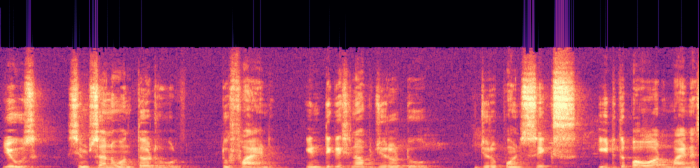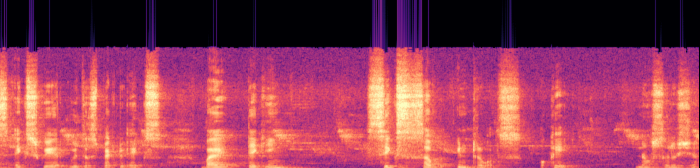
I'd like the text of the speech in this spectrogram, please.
Use Simpson one-third rule to find integration of 0 to 0.6 e to the power minus x square with respect to x by taking 6 sub-intervals. Okay, now solution.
